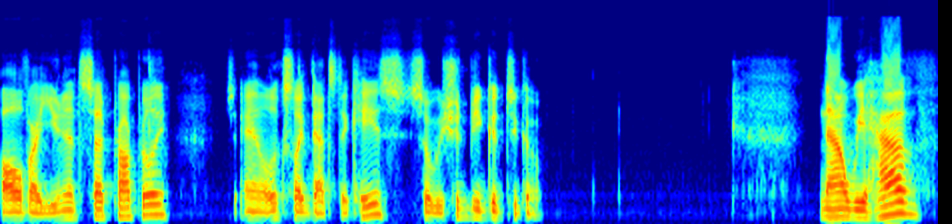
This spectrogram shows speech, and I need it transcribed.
all of our units set properly. And it looks like that's the case, so we should be good to go. Now we have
